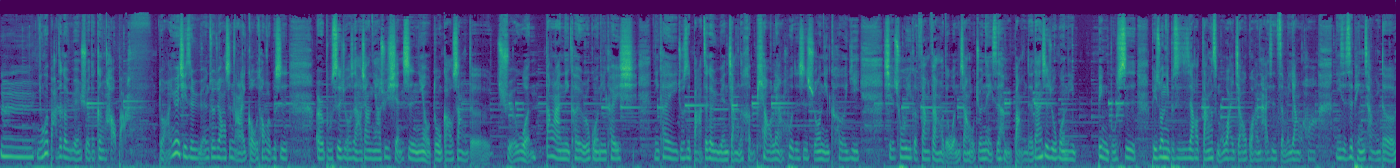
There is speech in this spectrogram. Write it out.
嗯，你会把这个语言学得更好吧。对啊，因为其实语言最重要是拿来沟通，而不是，而不是就是好像你要去显示你有多高尚的学问。当然，你可以，如果你可以写，你可以就是把这个语言讲得很漂亮，或者是说你可以写出一个非常非常好的文章，我觉得那也是很棒的。但是如果你并不是，比如说你不是要当什么外交官还是怎么样的话，你只是平常的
